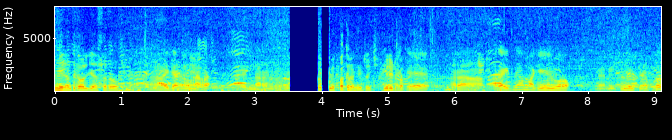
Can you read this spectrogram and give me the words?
మీరు ఎంత కౌలు చేస్తారు? ఐదు ఎకరాలున్నర ఐదున్నర అండి. మీ పక్కన మీరు ఇటు పక్కన రైతులే మాకేం ఇవ్వరు. ఇబ్బంది వచ్చినప్పుడు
